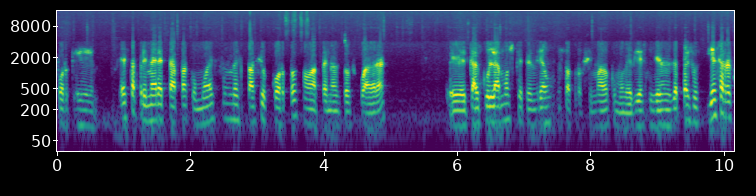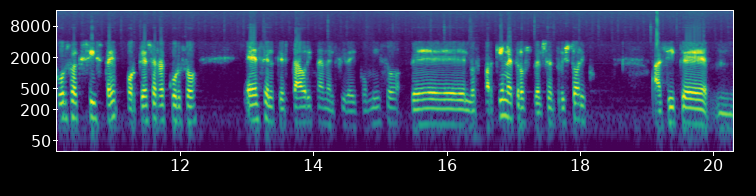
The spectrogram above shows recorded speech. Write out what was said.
porque esta primera etapa, como es un espacio corto, son apenas dos cuadras, eh, calculamos que tendría un costo aproximado como de 10 millones de pesos. Y ese recurso existe porque ese recurso es el que está ahorita en el fideicomiso de los parquímetros del centro histórico. Así que mm,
